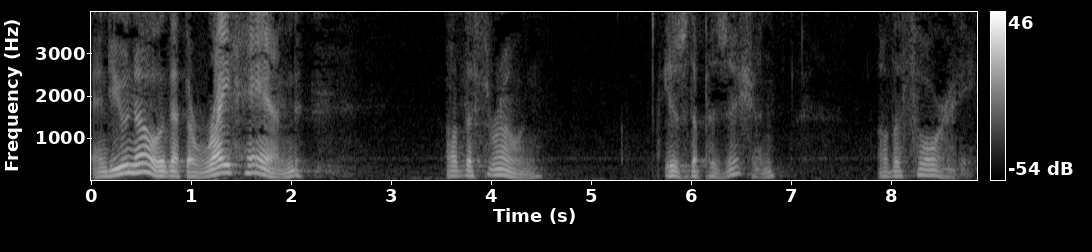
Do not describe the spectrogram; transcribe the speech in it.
And you know that the right hand of the throne is the position of authority.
